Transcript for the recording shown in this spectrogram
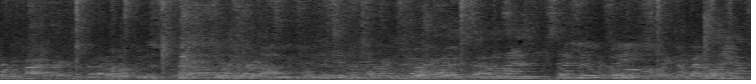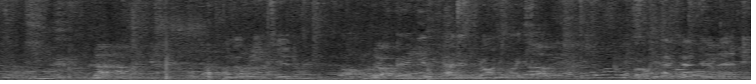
Yep. Drew that.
